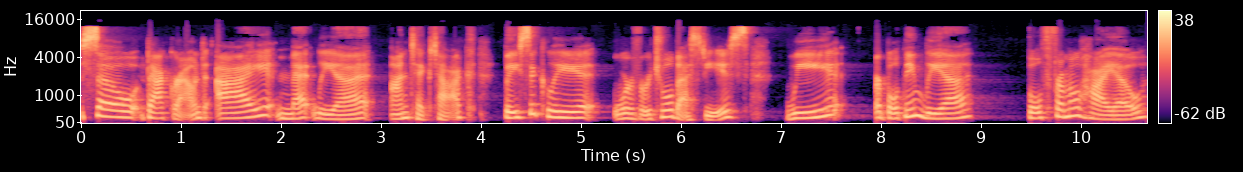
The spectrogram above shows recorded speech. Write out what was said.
so, background I met Leah on TikTok. Basically, we're virtual besties. We are both named Leah, both from Ohio,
